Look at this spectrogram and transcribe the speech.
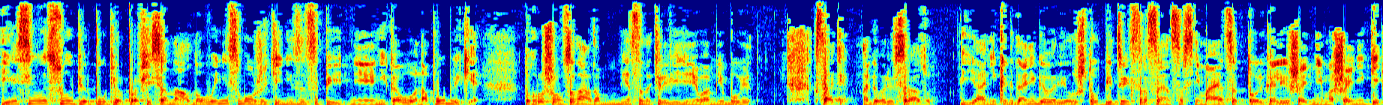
Если вы супер-пупер профессионал, но вы не сможете не зацепить ни, никого на публике, то грошевым ценам там места на телевидении вам не будет. Кстати, оговорюсь сразу, я никогда не говорил, что в битве экстрасенсов снимаются только лишь одни мошенники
